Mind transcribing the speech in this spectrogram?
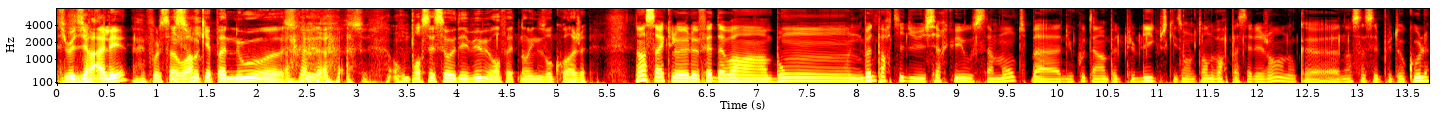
Tu veux dire aller, il faut le Ils se savoir. moquaient pas de nous. euh, parce que- ce- on pensait ça au début, mais en fait non, ils nous encourageaient. Non, c'est vrai que le, le fait d'avoir un bon, une bonne partie du circuit où ça monte, bah du coup t'as un peu de public parce qu'ils ont le temps de voir passer les gens, donc euh, non ça c'est plutôt cool.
